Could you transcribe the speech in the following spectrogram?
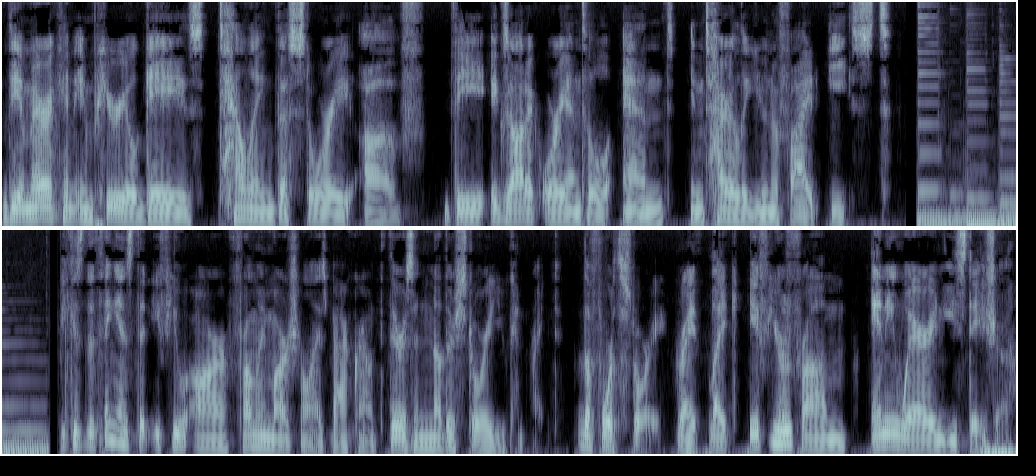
the American imperial gaze telling the story of the exotic oriental and entirely unified east. Because the thing is that if you are from a marginalized background, there is another story you can write. The fourth story, right? Like if you're mm-hmm. from anywhere in East Asia,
